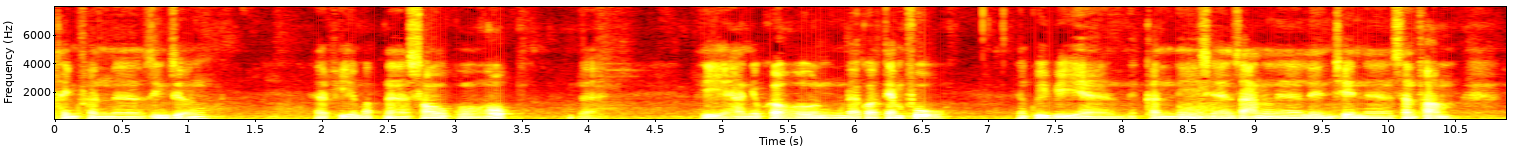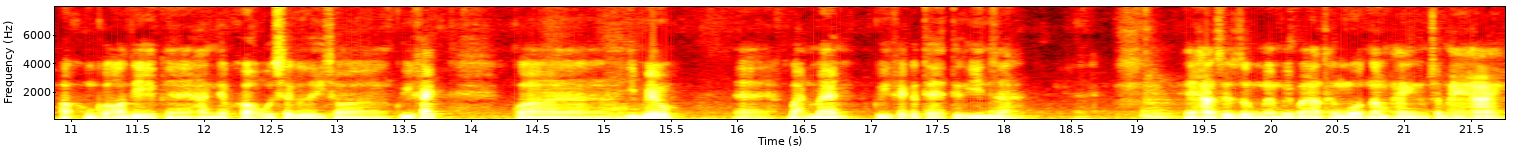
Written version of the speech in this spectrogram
thành phần dinh dưỡng ở phía mặt sau của hộp. Dạ thì hàng nhập khẩu cũng đã có tem phụ. Quý vị à, cần thì sẽ dán lên trên à, sản phẩm. Hoặc không có thì à, hàng nhập khẩu sẽ gửi cho quý khách qua email bản mềm. Quý khách có thể tự in ra. Thì hạn sử dụng là 13 tháng 1 năm 2022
